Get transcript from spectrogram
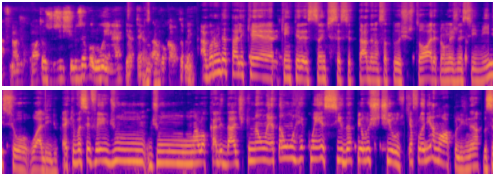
Afinal de contas, os estilos evoluem, né? E a técnica Exato. vocal também. Agora, um detalhe que é, que é interessante ser citado nessa tua história, pelo menos nesse início, o Alírio, é que você veio de, um, de uma localidade que não é tão reconhecida pelo estilo, que é Florianópolis, né? Você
